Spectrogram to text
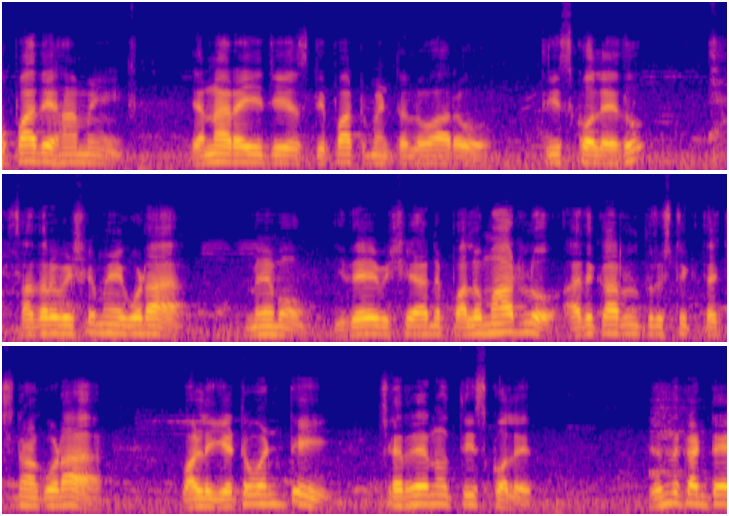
ఉపాధి హామీ ఎన్ఆర్ఐజిఎస్ డిపార్ట్మెంట్ల వారు తీసుకోలేదు. సదరు విషయమే కూడా మేము ఇదే విషయాన్ని పలుమార్లు అధికారుల దృష్టికి తెచ్చినా కూడా వాళ్ళు ఎటువంటి చర్యను తీసుకోలేదు. ఎందుకంటే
